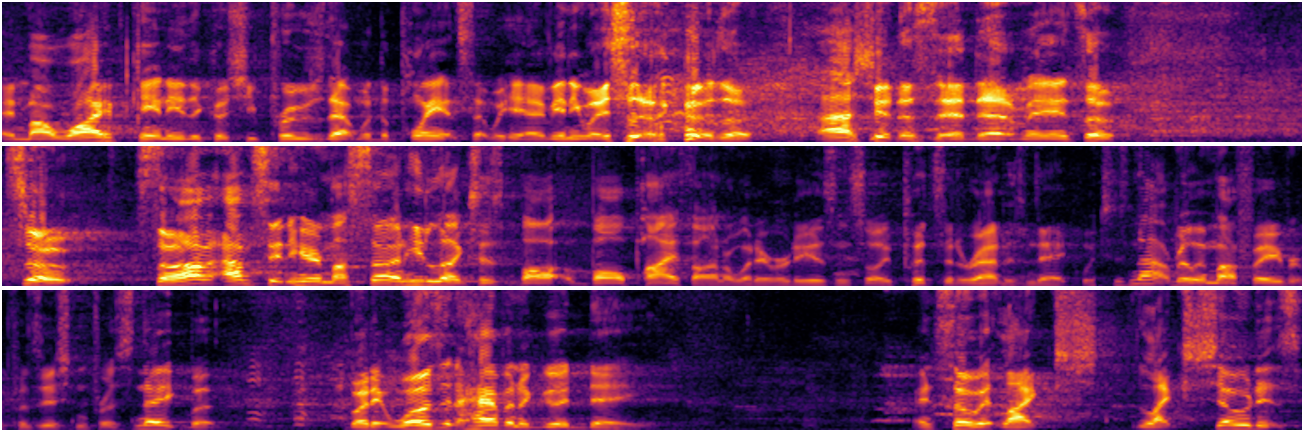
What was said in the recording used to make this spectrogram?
And my wife can't either because she proves that with the plants that we have. Anyway, so, so I shouldn't have said that, man. So, so, so I'm, I'm sitting here, and my son, he likes his ball, ball, python or whatever it is, and so he puts it around his neck, which is not really my favorite position for a snake, but, but it wasn't having a good day. And so it like, like showed its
